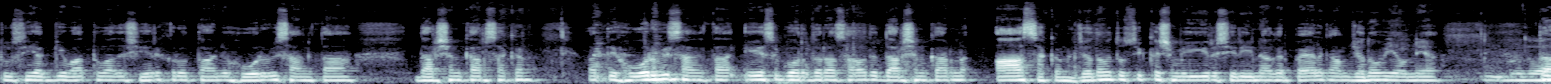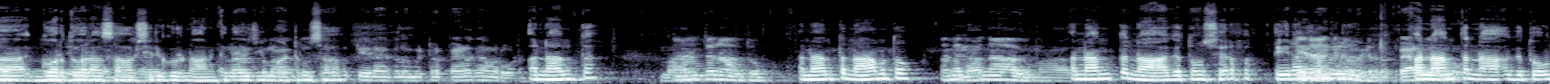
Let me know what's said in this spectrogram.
ਤੁਸੀਂ ਅੱਗੇ ਵੱਧ ਤੋਂ ਵੱਧ ਸ਼ੇਅਰ ਕਰੋ ਤਾਂ ਜੋ ਹੋਰ ਵੀ ਸੰਗਤਾਂ ਦਰਸ਼ਨ ਕਰ ਸਕਣ ਅਤੇ ਹੋਰ ਵੀ ਸੰਗਤਾਂ ਇਸ ਗੁਰਦੁਆਰਾ ਸਾਹਿਬ ਦੇ ਦਰਸ਼ਨ ਕਰਨ ਆ ਸਕਣ। ਜਦੋਂ ਵੀ ਤੁਸੀਂ ਕਸ਼ਮੀਰ ਸ਼੍ਰੀਨਗਰ ਪਹਿਲਗਾਮ ਜਦੋਂ ਵੀ ਆਉਂਦੇ ਆ ਤਾਂ ਗੁਰਦੁਆਰਾ ਸਾਹਿਬ ਸ੍ਰੀ ਗੁਰੂ ਨਾਨਕ ਦੇਵ ਜੀ ਮਟਨ ਸਾਹਿਬ। 13 kilometre Pahalgam road Anant ਨਾਗ ਤੋਂ। ਅਨੰਤ ਨਾਮ ਤੋਂ? ਅਨੰਤ ਨਾਗ ਅਨੰਤ ਨਾਗ ਤੋਂ ਸਿਰਫ 13 13 ਕਿਲੋਮੀਟਰ। ਅਨੰਤ ਨਾਗ ਤੋਂ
